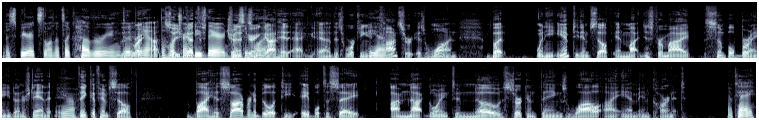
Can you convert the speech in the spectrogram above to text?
The spirit's the one that's like hovering. The, Right. Yeah, the So whole got Trinity's there. Trinitarian 1. Godhead uh, that's working in Yeah. concert as one. But when he emptied himself, in my just for my simple brain to understand it, Yeah. think of himself by his sovereign ability able to say, I'm not going to know certain things while I am incarnate. Okay.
